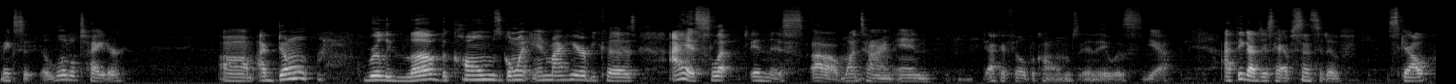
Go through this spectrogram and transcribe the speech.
Makes it a little tighter. Um, I don't really love the combs going in my hair because I had slept in this uh, one time and I could feel the combs and it was, yeah. I think I just have sensitive scalp,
